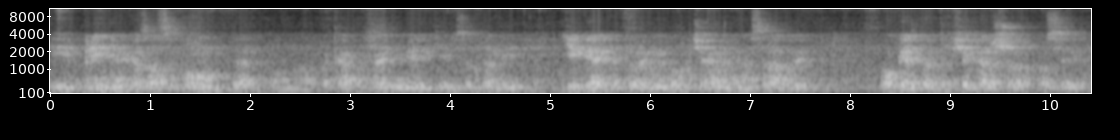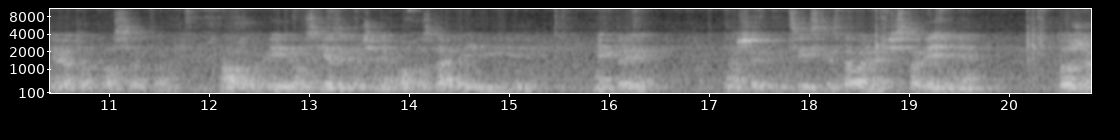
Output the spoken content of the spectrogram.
и прием оказался полным, да? Пока, по крайней мере, те результаты ЕГЭ, которые мы получаем, они нас радуют. ОГЭ это вообще хорошо после 9 класса. Там. Ну, и русский язык очень неплохо сдали, и некоторые наши лицеисты сдавали обществоведение. Тоже,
